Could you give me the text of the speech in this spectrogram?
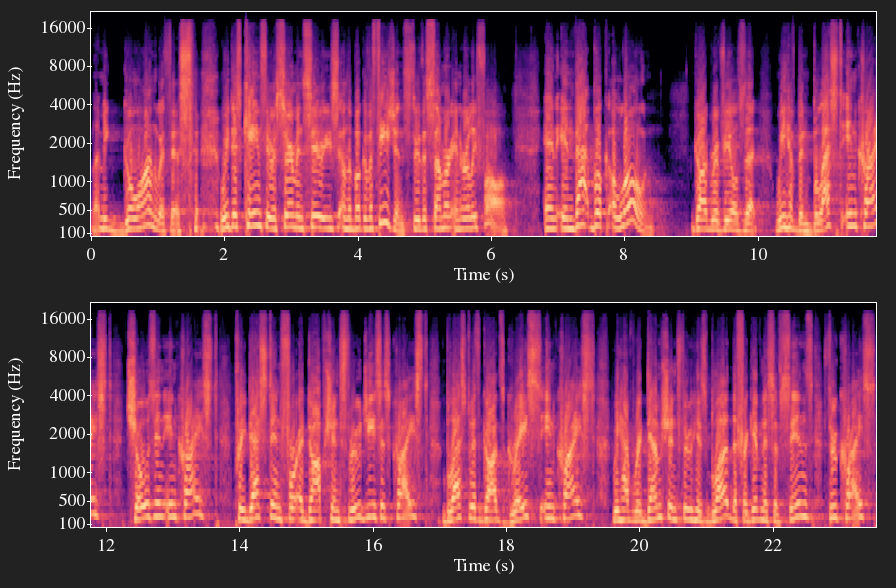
Let me go on with this. We just came through a sermon series on the book of Ephesians through the summer and early fall. And in that book alone, God reveals that we have been blessed in Christ, chosen in Christ, predestined for adoption through Jesus Christ, blessed with God's grace in Christ. We have redemption through his blood, the forgiveness of sins through Christ,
